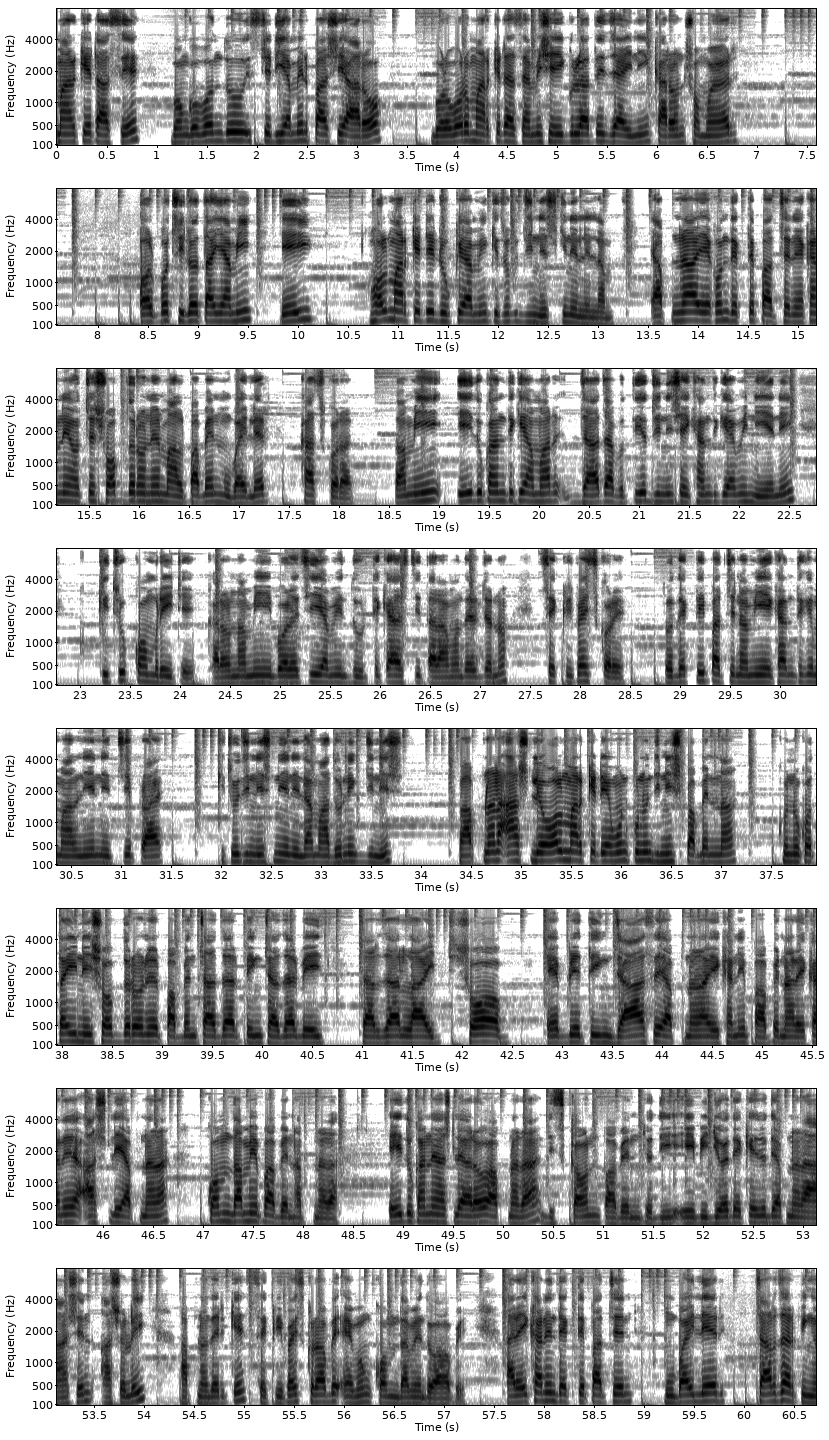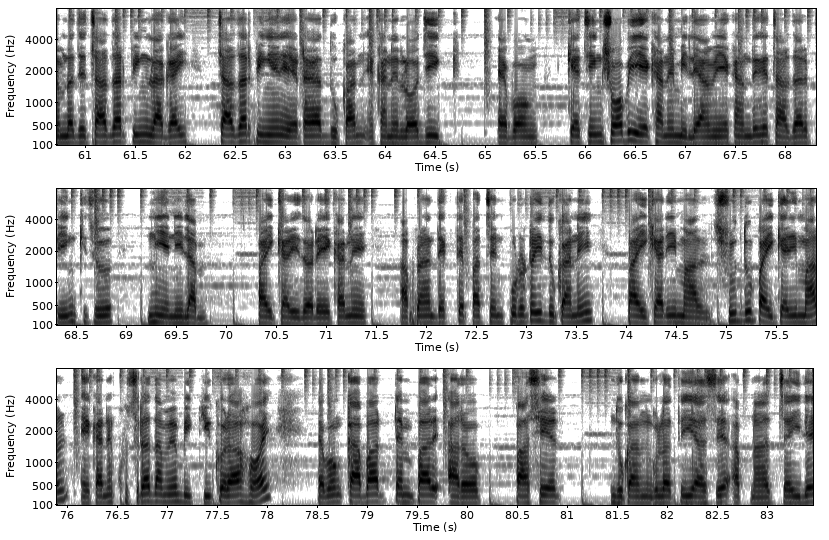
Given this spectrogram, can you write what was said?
মার্কেট আছে, বঙ্গবন্ধু স্টেডিয়ামের পাশে আরও বড় বড় মার্কেট আছে। আমি সেইগুলাতে যাইনি, কারণ সময়ের অল্প ছিল, তাই আমি এই হল মার্কেটে ঢুকে আমি কিছু জিনিস কিনে নিলাম। আপনারা এখন দেখতে পাচ্ছেন, এখানে হচ্ছে সব ধরনের মাল পাবেন মোবাইলের কাজ করার। তো আমি এই দোকান থেকে আমার যা যাবতীয় জিনিস এইখান থেকে আমি নিয়ে নিই কিছু কম রেটে কারণ আমি বলেছি, আমি দূর থেকে আসছি, তারা আমাদের জন্য স্যাক্রিফাইস করে। তো দেখতেই পাচ্ছেন, আমি এখান থেকে মাল নিয়ে নিচ্ছি, প্রায় কিছু জিনিস নিয়ে নিলাম, আধুনিক জিনিস। তো আপনারা আসলে অল মার্কেটে এমন কোনো জিনিস পাবেন না। কোনো কথাই নেই, সব ধরনের পাবেন charger pin charger base charger light সব এভরিথিং যা আছে আপনারা এখানে পাবেন। আর এখানে আসলে আপনারা কম দামে পাবেন আপনারা। এই দোকানে আসলে আরও আপনারা ডিসকাউন্ট পাবেন। যদি এই ভিডিও দেখে যদি আপনারা আসেন, আসলেই আপনাদেরকে স্যাক্রিফাইস করা হবে এবং কম দামে দেওয়া হবে। আর এখানে দেখতে পাচ্ছেন মোবাইলের চার্জার পিং আমরা যে চার্জার পিং লাগাই চার্জার পিংয়ের এটা দোকান, এখানে লজিক এবং ক্যাচিং সবই এখানে মিলে আমি এখান থেকে চার্জার পিং কিছু নিয়ে নিলাম পাইকারি দরে। এখানে আপনারা দেখতে পাচ্ছেন পুরোটাই দোকানেই পাইকারি মাল, শুধু পাইকারি মাল, এখানে খুচরা দামেও বিক্রি করা হয় এবং কাবার, টেম্পার আরও পাশের দোকানগুলোতেই আছে, আপনারা চাইলে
